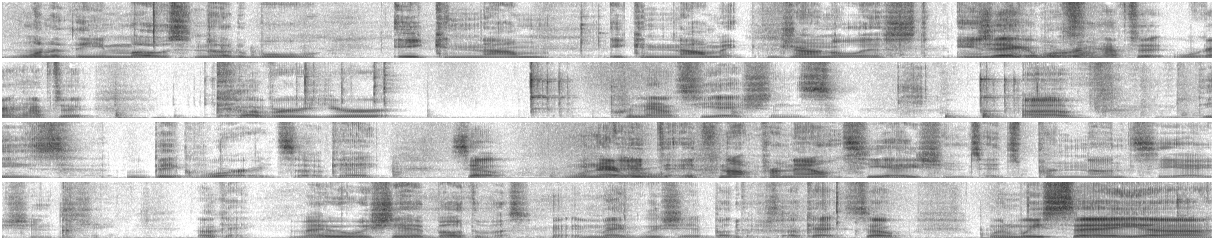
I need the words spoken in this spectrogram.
one of the most notable economic economic journalists in Jacob, we're gonna have to we're gonna have to cover your pronunciations of these big words, okay? So whenever It, it's not pronunciations; it's pronunciations. okay, Maybe we should hit both of us. maybe we should hit both of us. Okay, so when we say uh,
